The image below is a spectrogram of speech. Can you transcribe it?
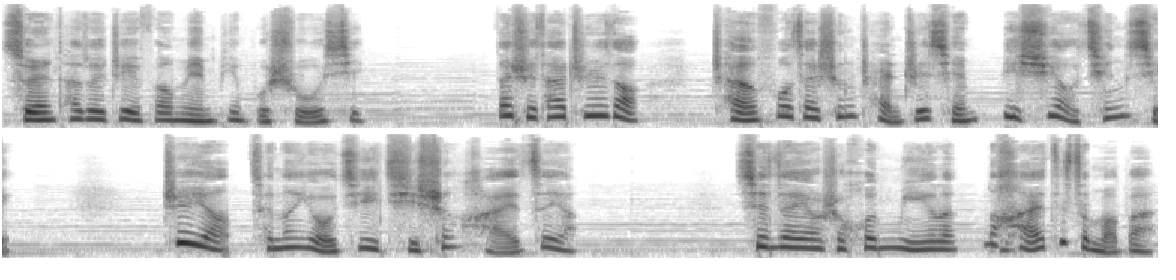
虽然他对这方面并不熟悉，但是他知道产妇在生产之前必须要清醒，这样才能有力气生孩子呀。现在要是昏迷了，那孩子怎么办？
